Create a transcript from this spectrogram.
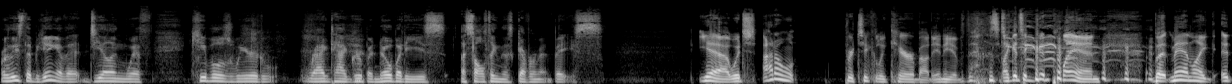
or at least the beginning of it dealing with Cable's weird ragtag group of nobodies assaulting this government base. Yeah, which I don't particularly care about any of this. like, it's a good plan, but man, like it,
